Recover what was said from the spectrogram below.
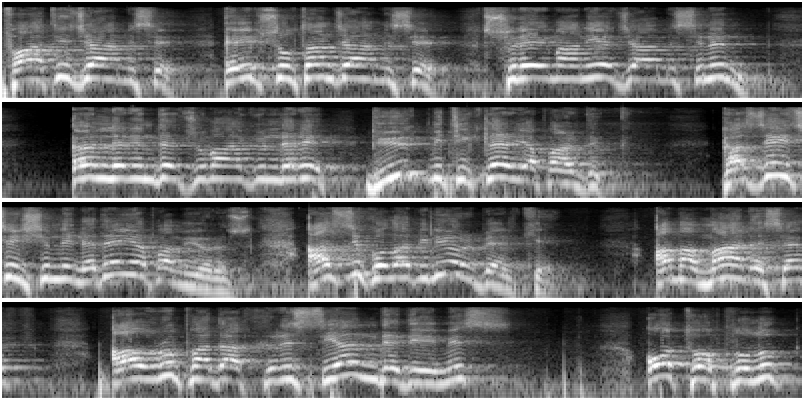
Fatih Camisi, Eyüp Sultan Camisi, Süleymaniye Camisi'nin önlerinde cuma günleri büyük mitikler yapardık. Gazze için şimdi neden yapamıyoruz? Azıcık olabiliyor belki. Ama maalesef Avrupa'da Hristiyan dediğimiz o topluluk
